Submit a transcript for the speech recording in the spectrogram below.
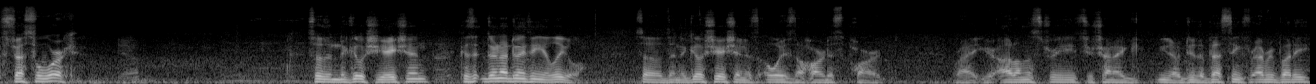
Stressful work. yeah. So the negotiation, because they're not doing anything illegal. So the negotiation is always the hardest part, right? You're out on the streets, you're trying to, you know, do the best thing for everybody.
